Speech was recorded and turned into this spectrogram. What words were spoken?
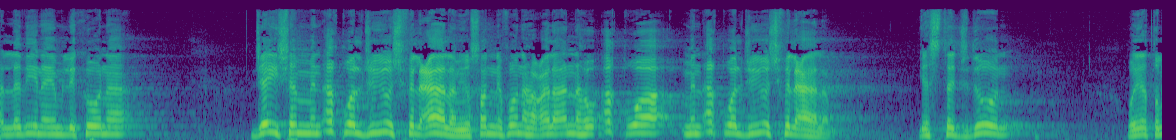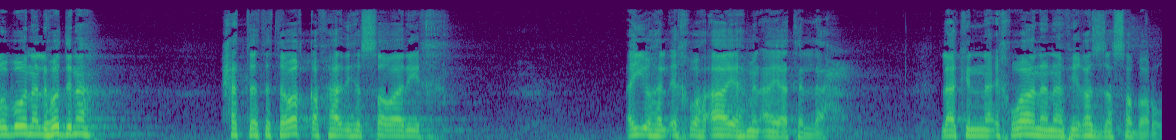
الذين يملكون جيشا من أقوى الجيوش في العالم يصنفونه على أنه أقوى من أقوى الجيوش في العالم يستجدون ويطلبون الهدنة حتى تتوقف هذه الصواريخ. أيها الإخوة آية من آيات الله. لكن إخواننا في غزة صبروا.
